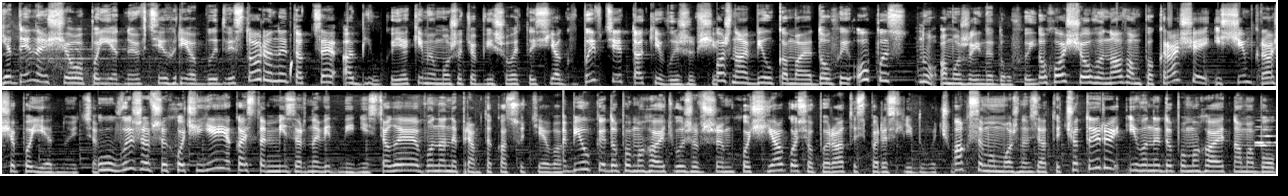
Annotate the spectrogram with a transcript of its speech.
Єдине, що поєднує в цій грі обидві сторони, так це абілки, якими можуть обвішуватись як вбивці, так і виживші. Кожна абілка має довгий опис, ну а може і не довгий, того що вона вам покращує і з чим краще поєднується. У виживших, хоч і є якась там мізерна відмінність, але вона не прям така суттєва. Абілки допомагають вижившим, хоч якось опиратись переслідувачу. Максимум можна взяти 4, і вони допомагають нам або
